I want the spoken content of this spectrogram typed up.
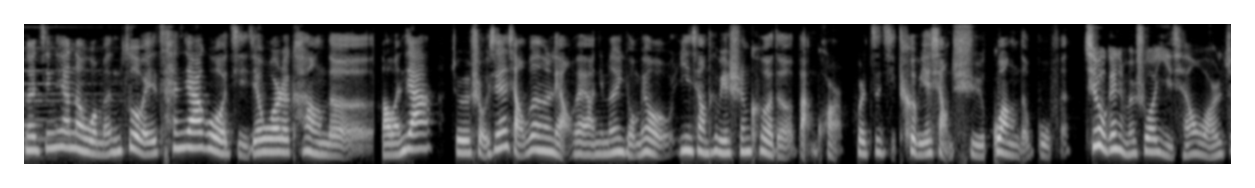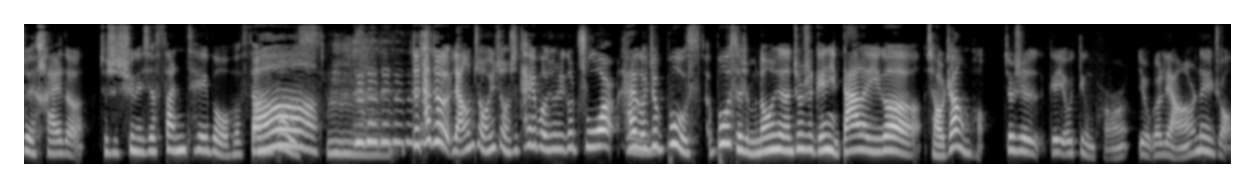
那今天呢，我们作为参加过几届 WorldCon 的老玩家，就是首先想问问两位啊，你们有没有印象特别深刻的板块，或者自己特别想去逛的部分？其实我跟你们说，以前我玩最嗨的就是去那些 Fun Table 和 Fun Booth。嗯，对对对对对，它就两种，一种是 Table 就是一个桌，还有个就 Booth，Booth 什么东西呢？就是给你搭了一个小帐篷。就是给有顶棚、有个梁那种，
